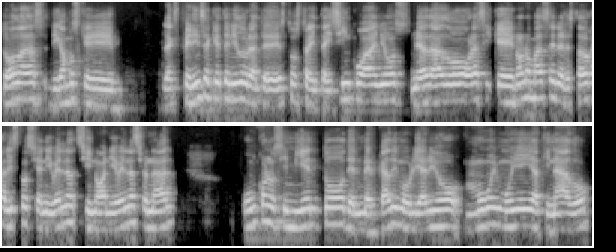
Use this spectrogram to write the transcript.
todas, digamos que la experiencia que he tenido durante estos 35 años me ha dado, ahora sí que no nomás en el estado de Jalisco, sino a nivel, nacional, un conocimiento del mercado inmobiliario muy, muy atinado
